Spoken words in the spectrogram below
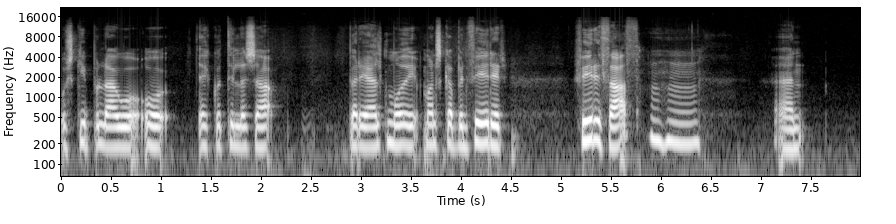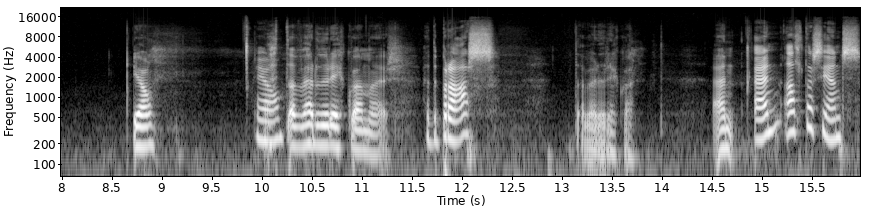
og skipulag og, og eitthvað til þess að berja eldmóði mannskapin fyrir, fyrir það. Mm en já, Já, þetta verður eitthvað maður, þetta er bras. Þetta verður eitthvað en en alltaf séns.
